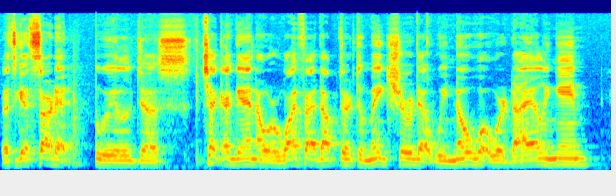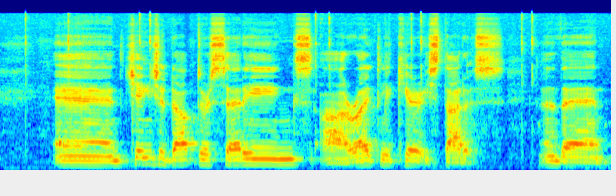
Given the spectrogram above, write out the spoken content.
Let's get started. We'll just check again our Wi-Fi adapter to make sure that we know what we're dialing in. And change adapter settings, uh, right click here status. And then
